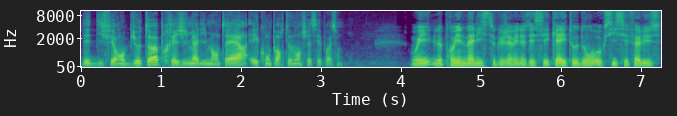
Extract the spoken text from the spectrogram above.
des différents biotopes, régimes alimentaires et comportements chez ces poissons. Oui, le premier de ma liste que j'avais noté, c'est Chaetodon oxycephalus.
